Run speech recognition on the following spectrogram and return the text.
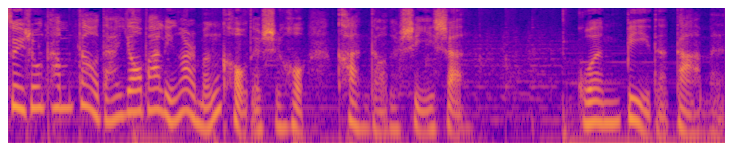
最终，他们到达幺八零二门口的时候，看到的是一扇关闭的大门。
